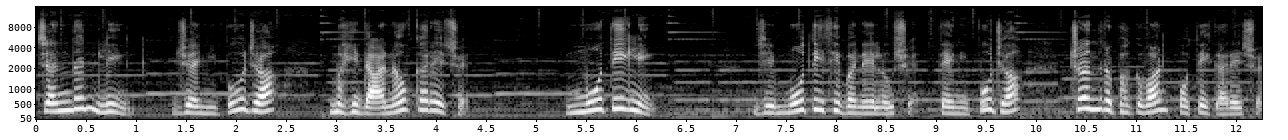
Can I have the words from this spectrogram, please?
ચંદન લિંગ જેની પૂજા મહિદાનવ કરે છે. મોતીલિંગ, જે મોતીથી બનેલું છે, તેની પૂજા ચંદ્ર ભગવાન પોતે કરે છે.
